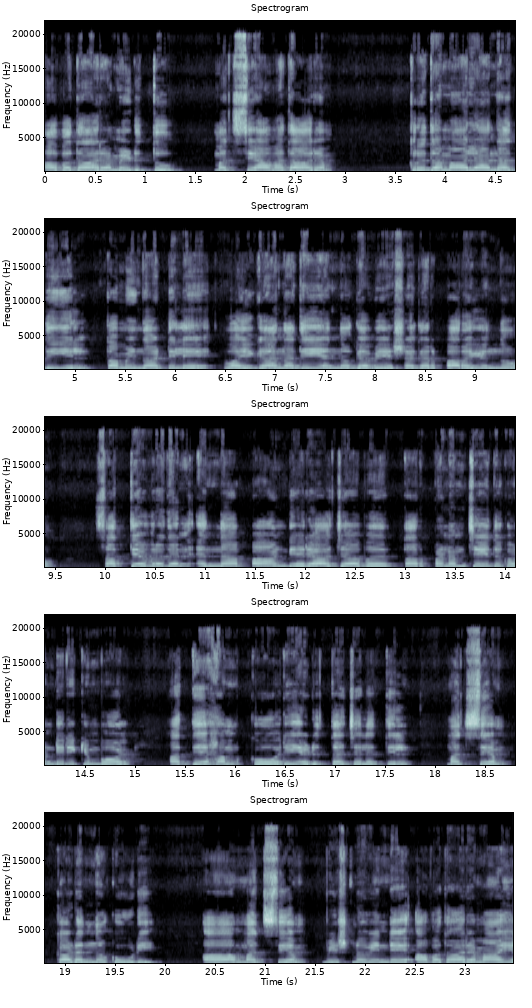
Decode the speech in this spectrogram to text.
അവതാരമെടുത്തു മത്സ്യാവതാരം. കൃതമാല നദിയിൽ തമിഴ്നാട്ടിലെ വൈഗാനദി എന്നു ഗവേഷകർ പറയുന്നു സത്യവ്രതൻ എന്ന പാണ്ഡ്യ രാജാവ് തർപ്പണം ചെയ്തുകൊണ്ടിരിക്കുമ്പോൾ അദ്ദേഹം കോരിയെടുത്ത ജലത്തിൽ മത്സ്യം കടന്നുകൂടി. ആ മത്സ്യം വിഷ്ണുവിന്റെ അവതാരമായ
